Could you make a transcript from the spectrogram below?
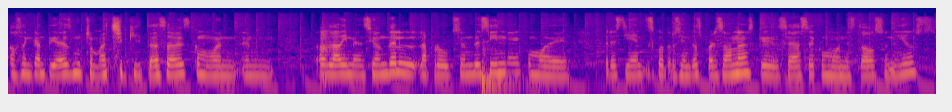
o sea, en cantidades mucho más chiquitas, ¿sabes? Como en, la dimensión de la producción de cine, como de 300, 400 personas que se hace como en Estados Unidos.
